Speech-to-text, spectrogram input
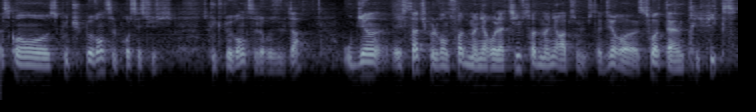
ce, que tu peux vendre, c'est le processus. Ce que tu peux vendre, c'est le résultat. Ou bien, et ça, tu peux le vendre soit de manière relative, soit de manière absolue. C'est-à-dire, euh, soit tu as un prix fixe,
